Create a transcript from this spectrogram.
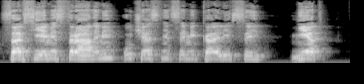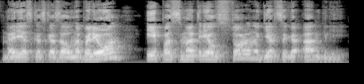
Со всеми странами, участницами коалиции?» «Нет», — резко сказал Наполеон и посмотрел в сторону герцога Англии.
